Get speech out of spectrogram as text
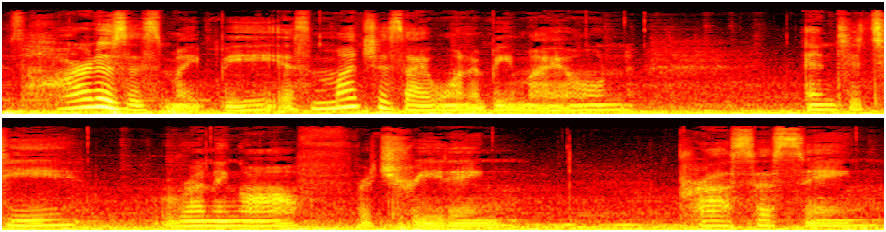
As hard as this might be, as much as I want to be my own entity, running off, retreating, processing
